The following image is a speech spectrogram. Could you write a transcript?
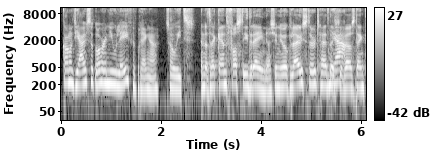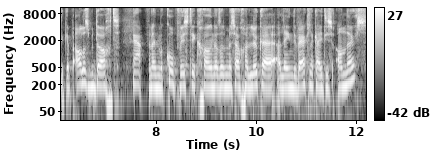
kan het juist ook wel weer een nieuw leven brengen, zoiets. En dat herkent vast iedereen. Als je nu ook luistert, hè, dat Ja. je wel eens denkt: ik heb alles bedacht. Ja, Vanuit mijn kop wist ik gewoon dat het me zou gaan lukken. Alleen de werkelijkheid is anders.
